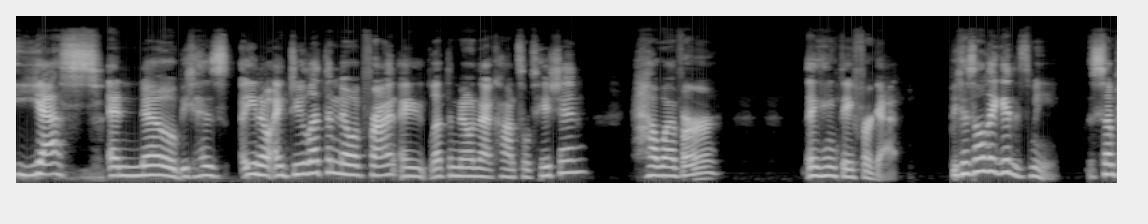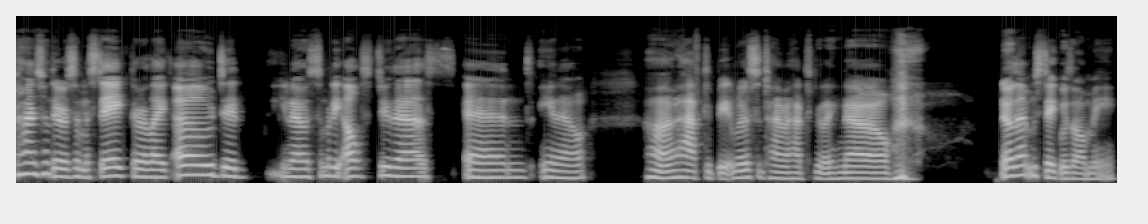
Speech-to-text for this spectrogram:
yes and no because you know i do let them know up front i let them know in that consultation however i think they forget because all they get is me sometimes when there's a mistake they're like oh did you know somebody else do this and you know i have to be most of the time i have to be like no no that mistake was on me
